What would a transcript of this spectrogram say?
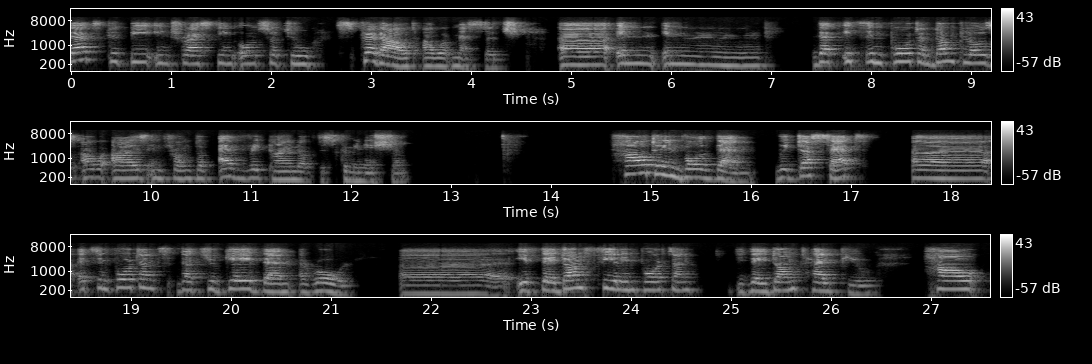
That could be interesting also to spread out our message. Uh, in, in that it's important, don't close our eyes in front of every kind of discrimination. How to involve them? We just said uh, it's important that you gave them a role. Uh, if they don't feel important, they don't help you. How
